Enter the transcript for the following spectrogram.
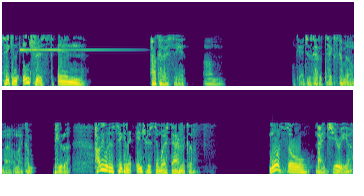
taken interest in, how could I say it? Um, okay, I just had a text coming on my on my computer. Hollywood has taken an interest in West Africa, more so Nigeria.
